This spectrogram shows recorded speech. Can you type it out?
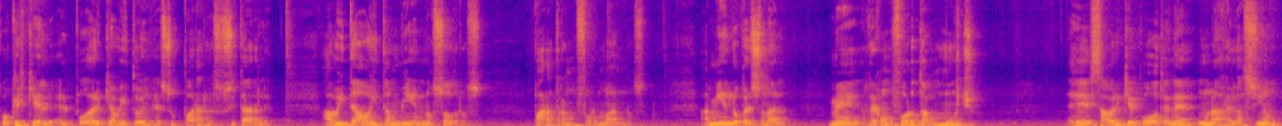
Porque es que el, poder que habitó en Jesús para resucitarle, habita hoy también en nosotros para transformarnos. A mí en lo personal me reconforta mucho eh, saber que puedo tener una relación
